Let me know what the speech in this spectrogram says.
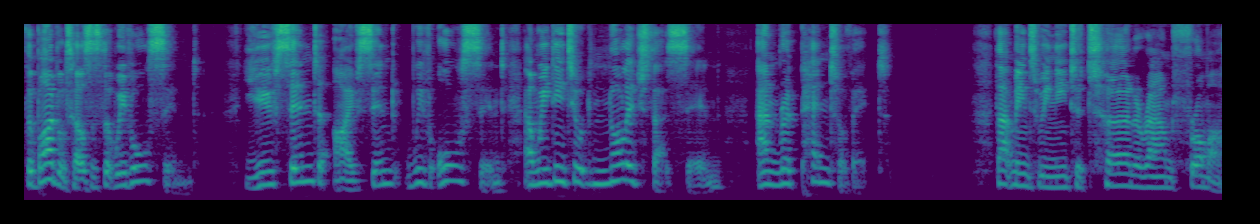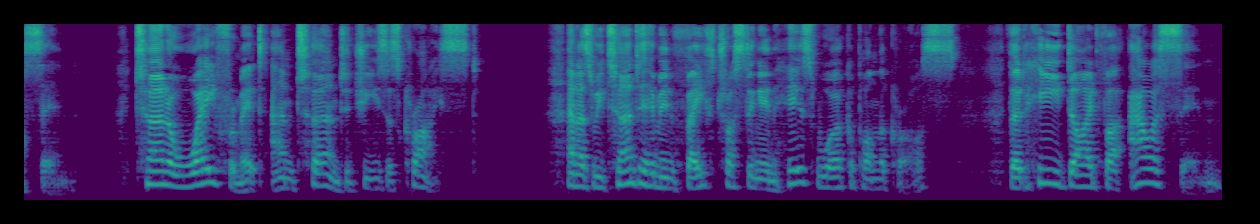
The Bible tells us that we've all sinned. You've sinned, I've sinned, we've all sinned, and we need to acknowledge that sin and repent of it. That means we need to turn around from our sin, turn away from it, and turn to Jesus Christ. And as we turn to Him in faith, trusting in His work upon the cross, that He died for our sin,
